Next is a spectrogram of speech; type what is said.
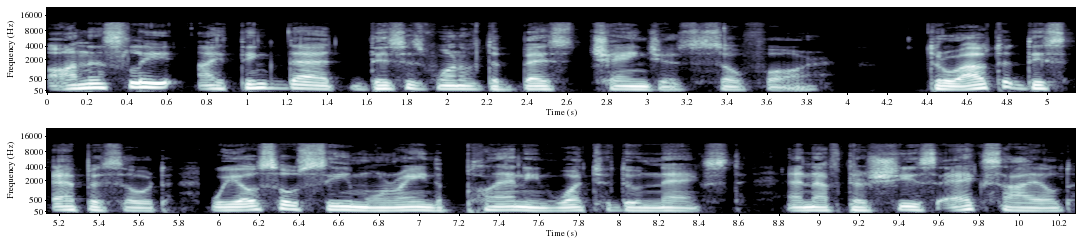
Honestly, I think that this is one of the best changes so far. Throughout this episode, we also see Moiraine planning what to do next, and after she's exiled,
